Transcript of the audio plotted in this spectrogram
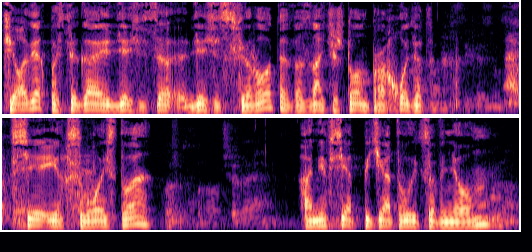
Человек постигает 10, 10 сферот, это значит, что он проходит все их свойства, они все отпечатываются в нем,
